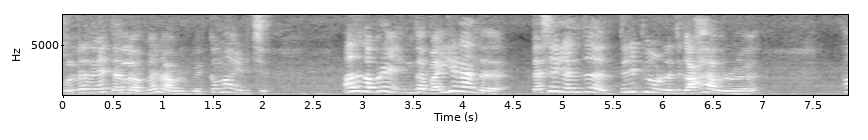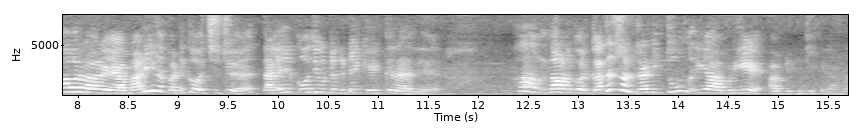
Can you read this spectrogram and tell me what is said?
சொல்றதுனே தெரில ஒரு மாதிரி அவருக்கு வெக்கமாயிடுச்சு. அதுக்கப்புறம் இந்த பையனை அந்த திசையிலேருந்து திருப்பி விடுறதுக்காக அவர் அவருடைய மடியில படுக்க வச்சுட்டு தலையை கோதி விட்டுக்கிட்டே கேட்குறாரு. நான் உனக்கு ஒரு கதை சொல்றேன். நீ தூங்குறியா அப்படியே? அப்படின்னு கேட்குறாங்க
